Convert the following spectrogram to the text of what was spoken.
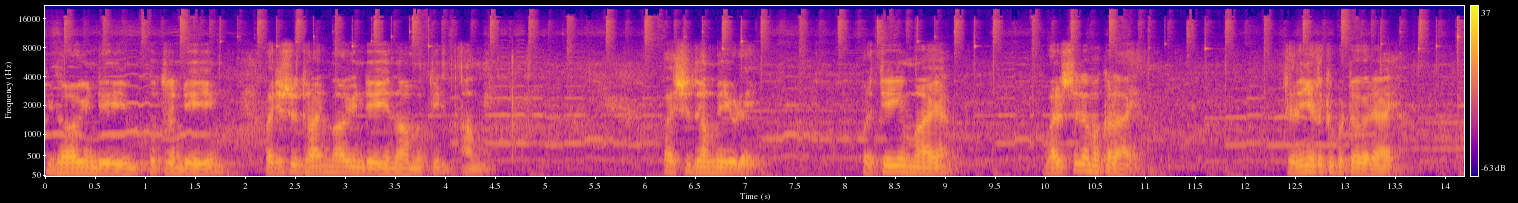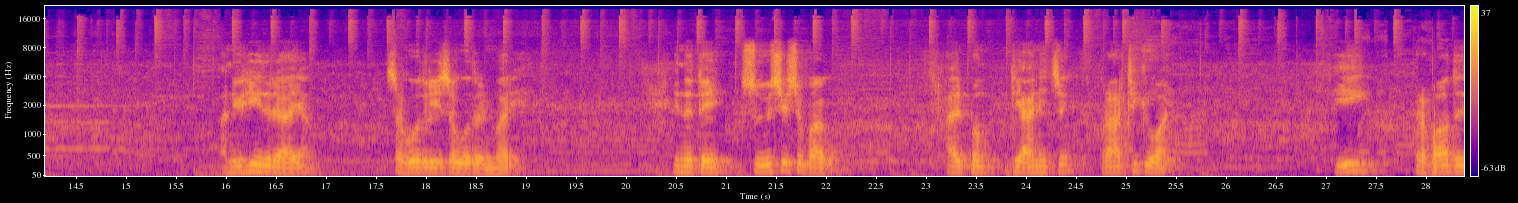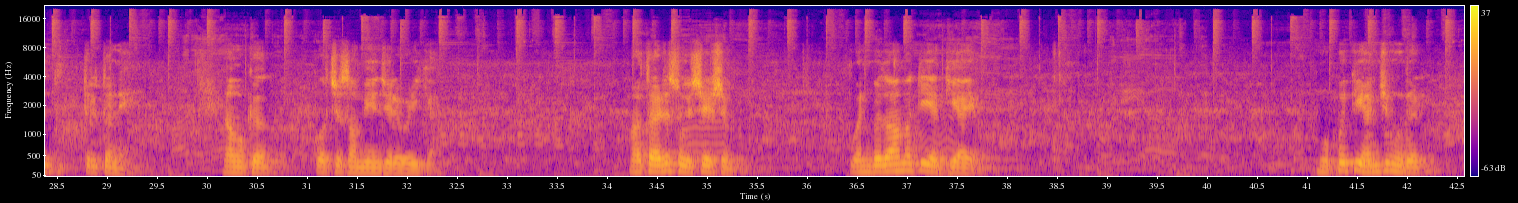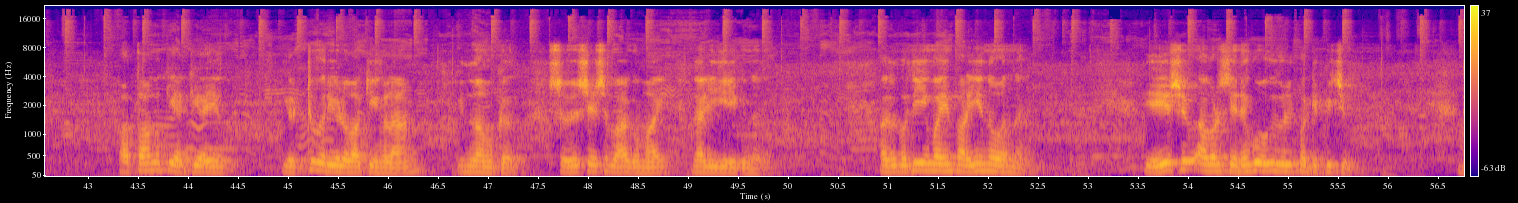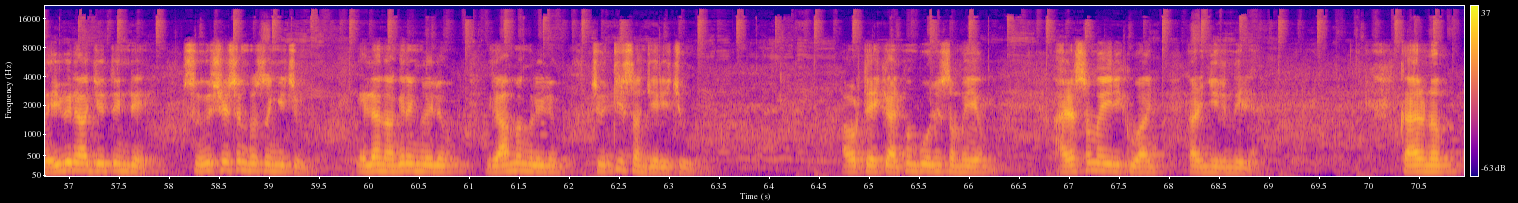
പിതാവിന്റെയും പുത്രന്റെയും പരിശുദ്ധാത്മാവിന്റെയും നാമത്തിൽ അമ്മ പരിശുദ്ധ അമ്മയുടെ പ്രത്യേകമായ വത്സല മക്കളായ തിരഞ്ഞെടുക്കപ്പെട്ടവരായ അനുഗ്രഹീതരായ സഹോദരി സഹോദരന്മാരെ ഇന്നത്തെ സുവിശേഷ ഭാഗം അല്പം ധ്യാനിച്ച് പ്രാർത്ഥിക്കുവാൻ ഈ പ്രഭാതത്തിൽ തന്നെ നമുക്ക് കുറച്ച് സമയം ചിലവഴിക്കാം. മത്തായുടെ സുവിശേഷം ഒൻപതാമത്തെ അധ്യായം മുപ്പത്തി അഞ്ച് മുതൽ പത്താമത്തെ അധ്യായം എട്ട് വരെയുള്ള വാക്യങ്ങളാണ് ഇന്ന് നമുക്ക് സുവിശേഷ ഭാഗമായി നൽകിയിരിക്കുന്നത്. അത് പ്രത്യേകമായും പറയുന്ന ഒന്ന് യേശു അവർ സിനഗോഗുകളിൽ പഠിപ്പിച്ചും ദൈവരാജ്യത്തിന്റെ സുവിശേഷം പ്രസംഗിച്ചും എല്ലാ നഗരങ്ങളിലും ഗ്രാമങ്ങളിലും ചുറ്റി സഞ്ചരിച്ചു. അവിടത്തേക്ക് അല്പം പോലും സമയം അലസമായിരിക്കുവാൻ കഴിഞ്ഞിരുന്നില്ല. കാരണം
